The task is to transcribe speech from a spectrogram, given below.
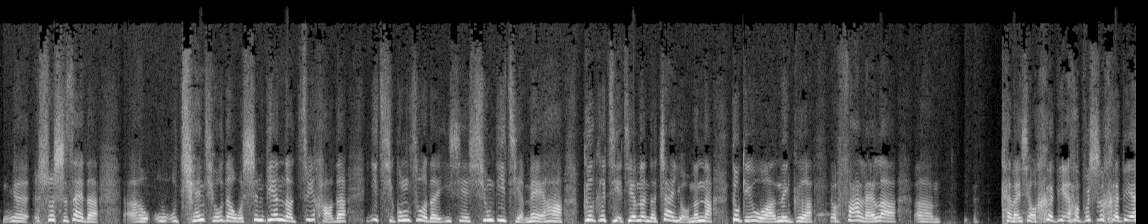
呃说实在的，呃我全球的我身边的最好的一起工作的一些兄弟姐妹哈，哥哥姐姐们的战友们呢都。给我那个发来了，呃。开玩笑，贺电啊，不是贺电，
